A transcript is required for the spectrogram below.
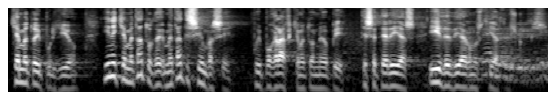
και με το Υπουργείο είναι και μετά, το, δε- μετά τη σύμβαση που υπογράφηκε με τον ΕΟΠΗ της εταιρείας είδε διαγνωστική αρθροσκοπήση.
